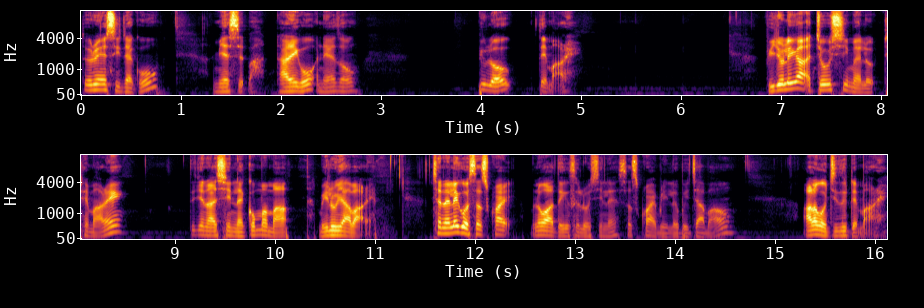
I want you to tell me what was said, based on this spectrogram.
သွေးရင်းအဆီဓာတ်ကိုအမြဲစစ်ပါဒါတွေကိုအနည်းဆုံးပြုလုပ်သင့်ပါတယ်ဗီဒီယိုလေးကအကျိုးရှိမယ်လို့ထင်ပါတယ် သိချင်တာရှိရင်လည်း comment မှာမေးလို့ရပါတယ် channel လေးကို subscribe မလုပ်ရသေးဘူးဆိုလို့ရှိရင်လည်း subscribe လေးလုပ်ပေးကြပါဦးအားလုံးကိုကျေးဇူးတင်ပါတယ်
